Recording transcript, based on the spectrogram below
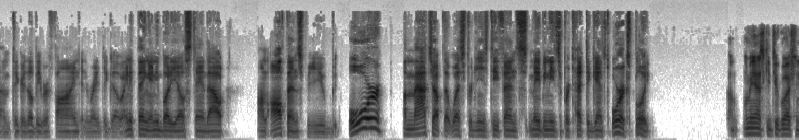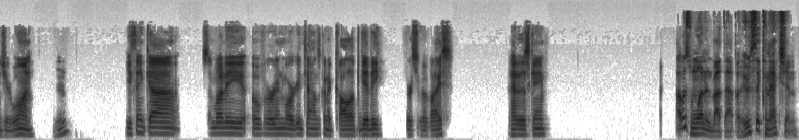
I um, figure they'll be refined and ready to go. Anything, anybody else stand out on offense for you, or a matchup that West Virginia's defense maybe needs to protect against or exploit? Um, let me ask you two questions here. One, mm-hmm. you think uh, somebody over in Morgantown is going to call up Gibby for some advice ahead of this game? I was wondering about that, but who's the connection?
